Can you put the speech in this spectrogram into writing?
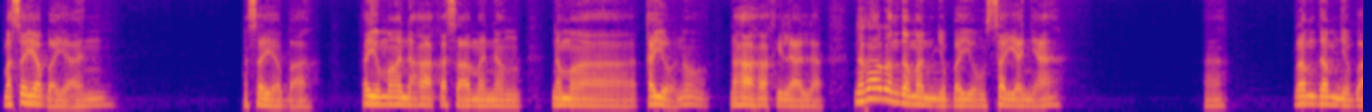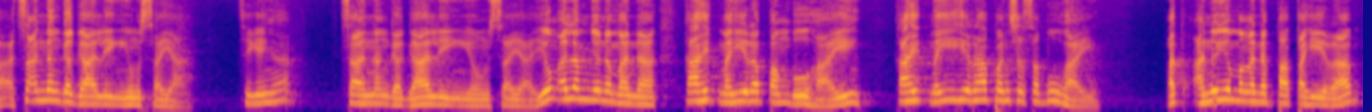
masaya ba yan? Masaya ba? Kayo mga nakakasama ng, ng mga kayo, no? Nakakakilala. Nararamdaman nyo ba yung saya niya? Ha? Ramdam nyo ba? At saan nang gagaling yung saya? Sige nga, saan nang gagaling yung saya? Yung alam nyo naman na kahit mahirap ang buhay, kahit nahihirapan siya sa buhay, at ano yung mga nagpapahirap?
